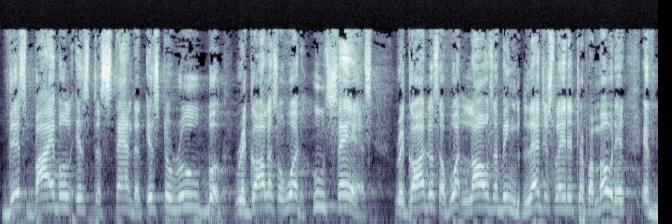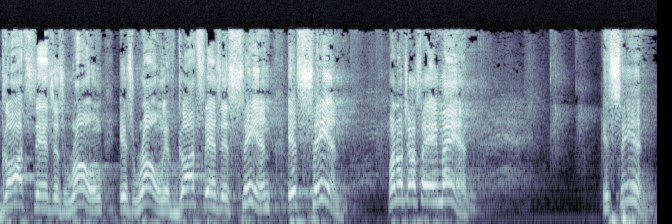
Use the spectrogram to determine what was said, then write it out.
This Bible is the standard. It's the rule book, regardless of what who says, regardless of what laws are being legislated to promote it. If God says it's wrong, it's wrong. If God says it's sin, it's sin. Why don't y'all say amen? It's sin.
